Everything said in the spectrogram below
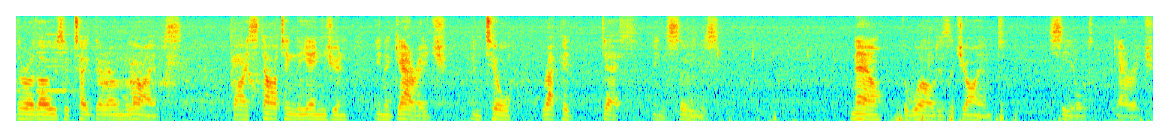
there are those who take their own lives by starting the engine in a garage until rapid death ensues. Now the world is a giant sealed garage.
